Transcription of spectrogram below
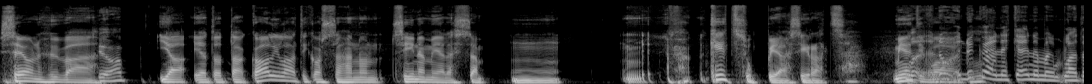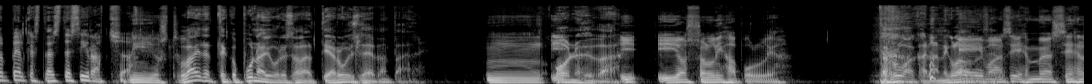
Se on hyvää. Joo. Ja, ja tota, kaalilaatikossahan on siinä mielessä mm, ketsuppia siratsaa. Mieti Mä- vaan. No, nykyään ehkä enemmän laitan pelkästään sitä siratsaa. Niin just. Laitatteko punajuurisalaattia ruisleivän päälle? Mm, i- On hyvä. i, jos on lihapullia. Ruokana, niin kuin Ei vaan siihen myös siihen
